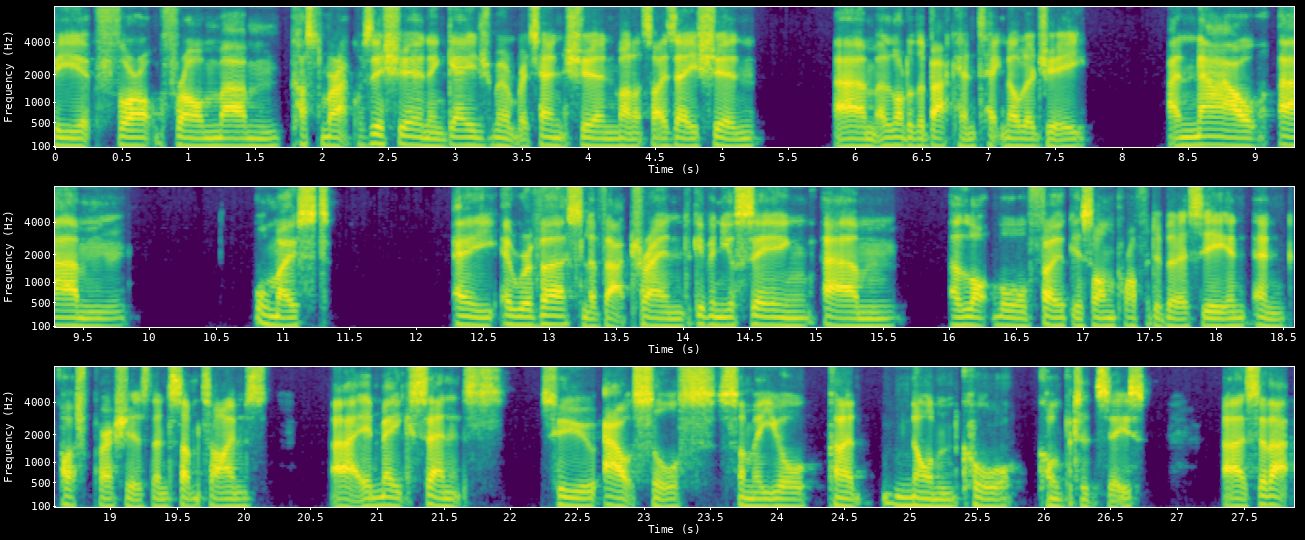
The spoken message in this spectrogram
be it for, from um, customer acquisition, engagement, retention, monetization, um, a lot of the back end technology, and now um, almost a, a reversal of that trend, given you're seeing um, a lot more focus on profitability and, and cost pressures than sometimes uh, it makes sense to outsource some of your kind of non-core competencies. Uh, so that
